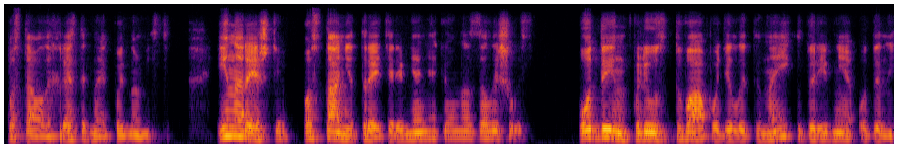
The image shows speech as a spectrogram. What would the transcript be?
Поставили хрестик на відповідному місці. І нарешті, останнє третє рівняння, яке у нас залишилось. 1 плюс 2 поділити на х дорівнює 1.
